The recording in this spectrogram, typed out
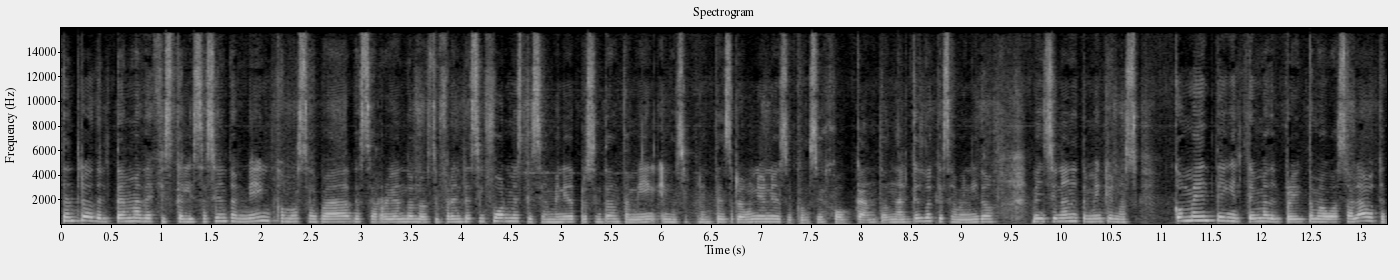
Dentro del tema de fiscalización también, cómo se va desarrollando los diferentes informes que se han venido presentando también en las diferentes reuniones del Consejo Cantonal, qué es lo que se ha venido mencionando también que nos comenten el tema del proyecto Maguasalao, que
